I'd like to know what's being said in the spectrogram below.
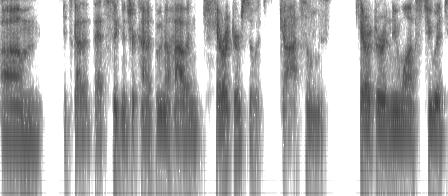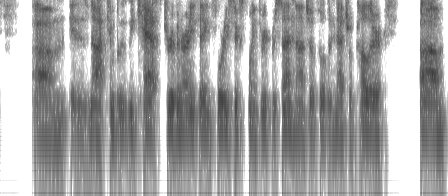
Um, it's got a, that signature kind of Bunnahabhain character, so it's got some character and nuance to it. Um, it is not completely cask driven or anything. 46.3% non-chill filtered natural color. Um,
